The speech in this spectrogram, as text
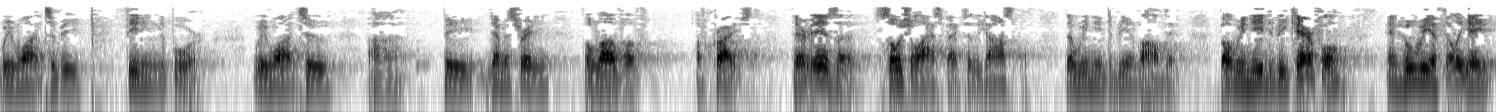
We want to be feeding the poor. We want to uh, be demonstrating the love of, of Christ. There is a social aspect to the gospel that we need to be involved in. But we need to be careful in who we affiliate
